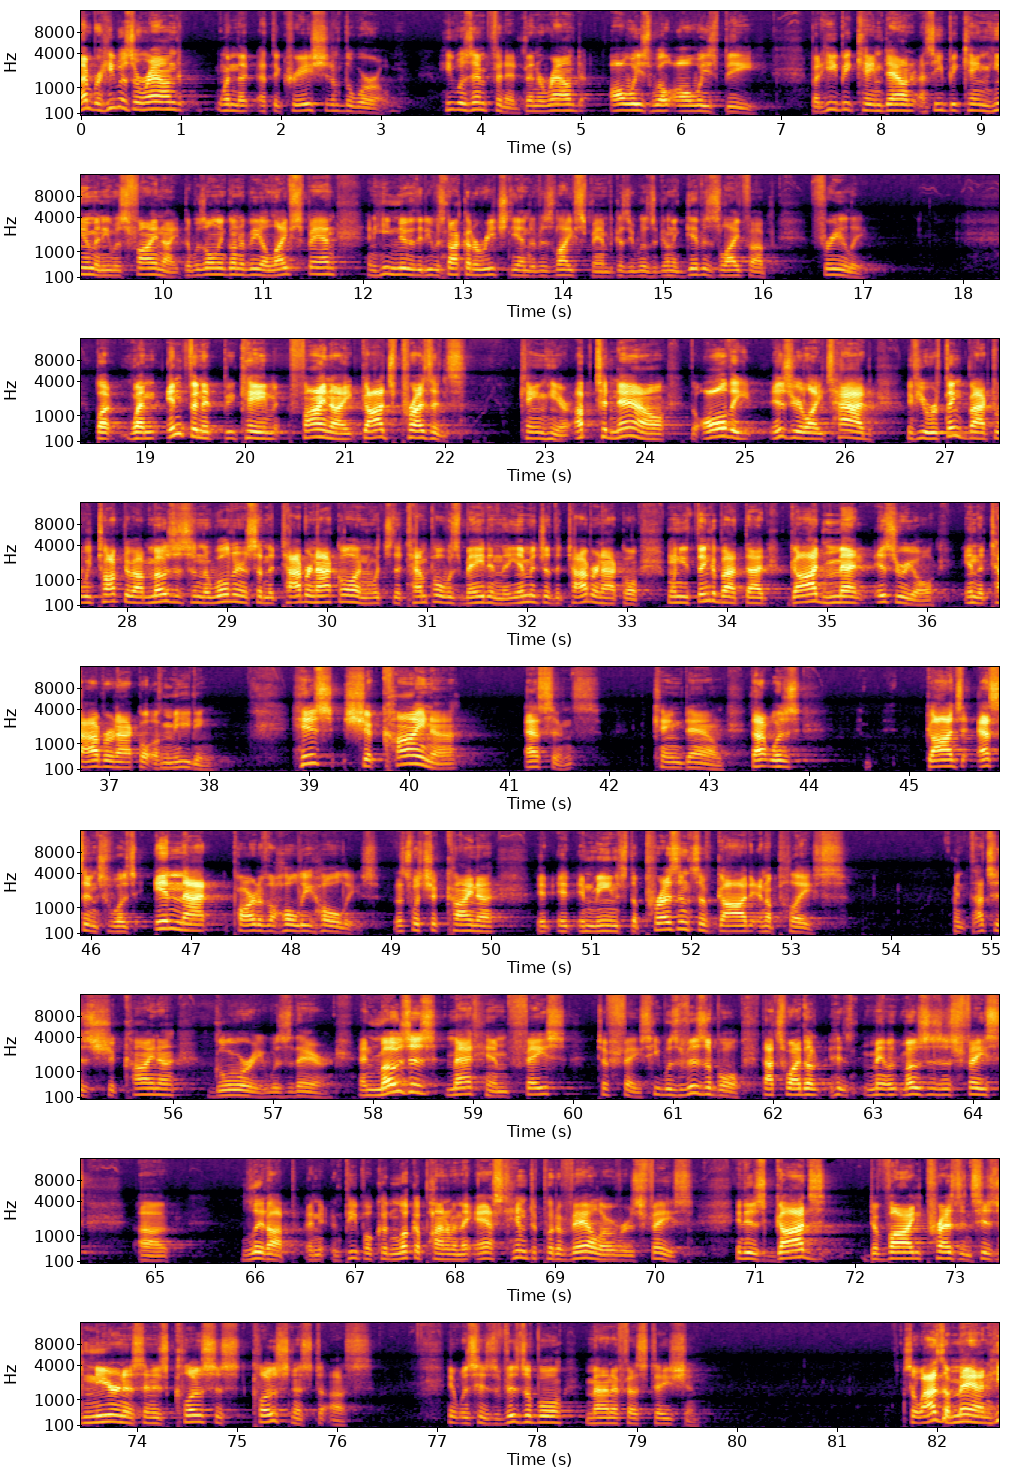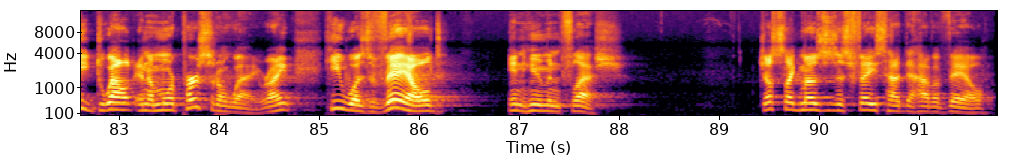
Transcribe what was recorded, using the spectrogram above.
Remember, he was around when the, at the creation of the world. He was infinite, been around, always will always be. But he became down, as he became human, he was finite. There was only going to be a lifespan, and he knew that he was not going to reach the end of his lifespan because he was going to give his life up freely. But when infinite became finite, God's presence came here. Up to now, all the Israelites had, if you were think back to we talked about Moses in the wilderness and the tabernacle in which the temple was made in the image of the tabernacle, when you think about that, God meant Israel in the tabernacle of meeting. His Shekinah essence came down. That was God's essence was in that part of the Holy Holies. That's what Shekinah, it, it, it means the presence of God in a place. And that's his Shekinah glory was there. And Moses met him face to face. He was visible. That's why the, his, Moses' face uh, lit up and, and people couldn't look upon him, and they asked him to put a veil over his face. It is God's divine presence, his nearness, and his closest, closeness to us it was his visible manifestation. So, as a man, he dwelt in a more personal way, right? He was veiled in human flesh. Just like Moses' face had to have a veil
